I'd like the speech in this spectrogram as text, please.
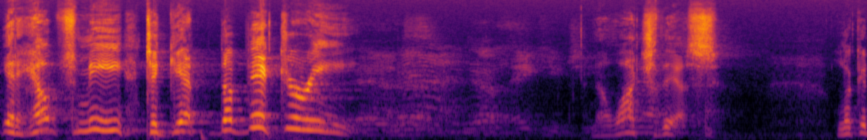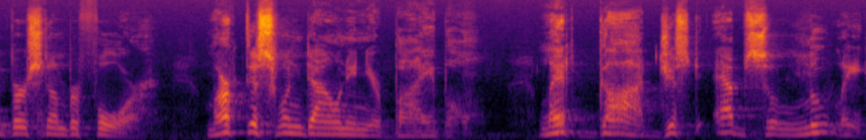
it helps me to get the victory. Now, watch this. Look at verse number four. Mark this one down in your Bible. Let God just absolutely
